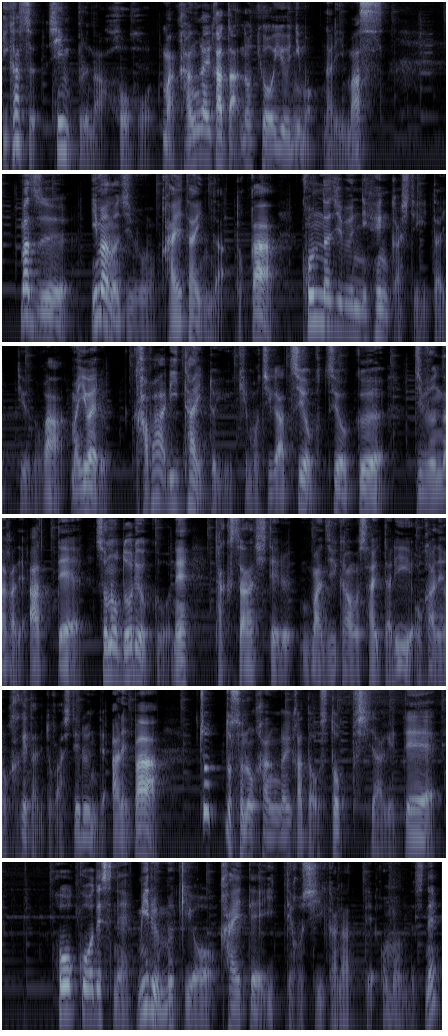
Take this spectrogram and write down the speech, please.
活かすシンプルな方法、まあ考え方の共有にもなります。まず、今の自分を変えたいんだとか、こんな自分に変化していきたいっていうのが、まあ、いわゆる変わりたいという気持ちが強く強く自分の中であって、その努力をね、たくさんしてる、まあ、時間を割いたり、お金をかけたりとかしてるんであれば、ちょっとその考え方をストップしてあげて、方向ですね、見る向きを変えていってほしいかなって思うんですね。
